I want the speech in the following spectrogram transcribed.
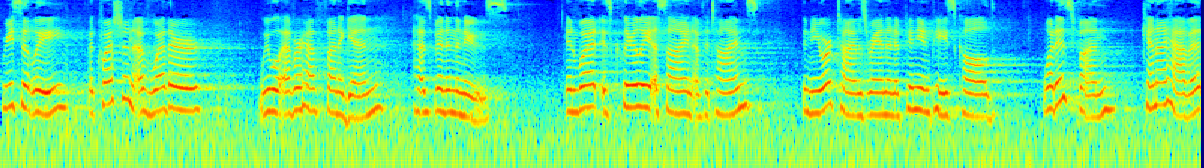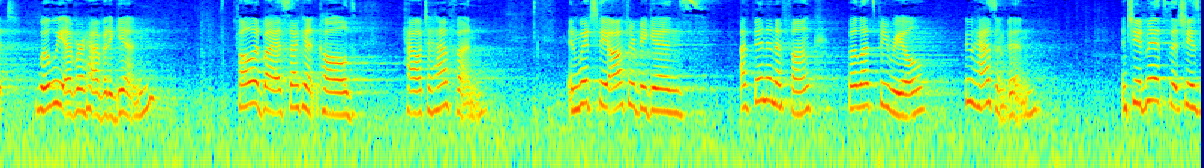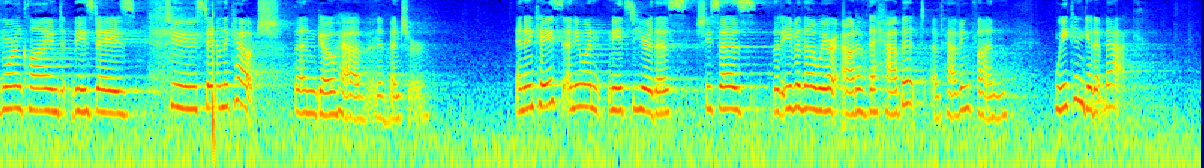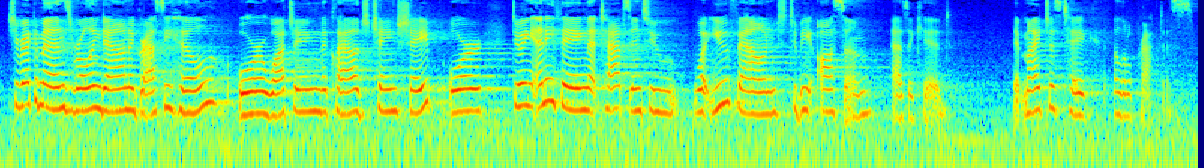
Recently, the question of whether we will ever have fun again has been in the news. In what is clearly a sign of the times, the New York Times ran an opinion piece called, What is Fun? Can I Have It? Will We Ever Have It Again? Followed by a second called, How to Have Fun, in which the author begins, I've been in a funk, but let's be real, who hasn't been? And she admits that she is more inclined these days to stay on the couch than go have an adventure. And in case anyone needs to hear this, she says that even though we are out of the habit of having fun, we can get it back. She recommends rolling down a grassy hill or watching the clouds change shape or doing anything that taps into what you found to be awesome as a kid. It might just take a little practice.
